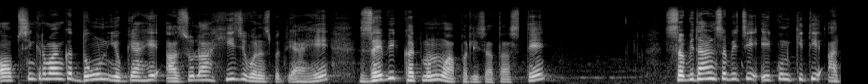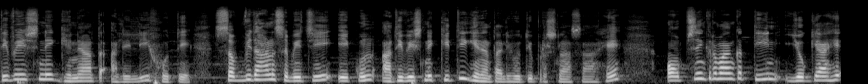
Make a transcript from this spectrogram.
ऑप्शन क्रमांक दोन योग्य आहे. आजोला ही जी वनस्पती आहे जैविक खत म्हणून वापरली जात असते. संविधान सभेची एकूण किती अधिवेशने घेण्यात आलेली होते? संविधान सभेची एकूण अधिवेशने किती घेण्यात आली होती? प्रश्न असा आहे. ऑप्शन क्रमांक तीन योग्य आहे.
